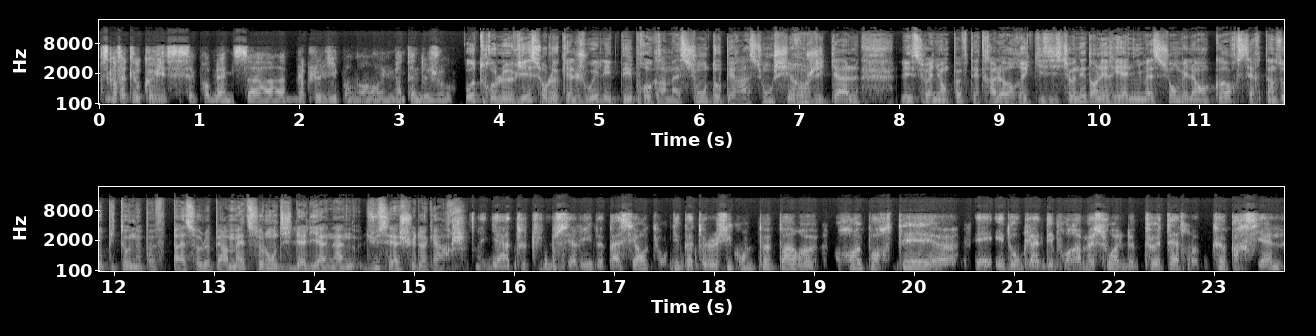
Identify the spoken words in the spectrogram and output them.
Parce qu'en fait, le Covid, c'est le problème. Ça bloque le lit pendant une vingtaine de jours. Autre levier sur lequel jouer les déprogrammations d'opérations chirurgicales. Les soignants peuvent être alors réquisitionnés dans les réanimations, mais là encore, certains hôpitaux ne peuvent pas se le permettre, selon Gilali Hanan du CHU de Garches. Il y a toute une série de patients qui ont des pathologies qu'on ne peut pas reporter, euh, et, donc la déprogrammation, elle ne peut être que partielle.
